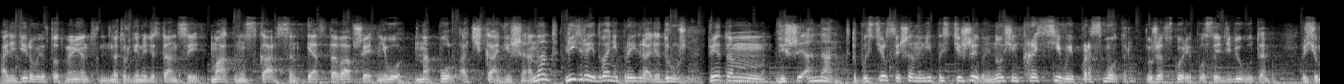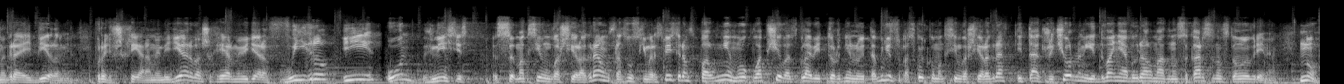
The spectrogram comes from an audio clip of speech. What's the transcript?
а лидировали в тот момент на турнирной дистанции Магнус Карсен и отстававший от него на пол очка Виши Анант, лидеры едва не проиграли дружно. При этом Виши Анант допустил совершенно непостижимый, но очень красивый просмотр уже вскоре после дебюта, причем играя белыми против Шахрияра Мамедьярова. Шахрияр Мамедьяров выиграл, и он вместе с Максимом Вашьерографом, французским росмейстером, вполне мог вообще возглавить турнирную таблицу, поскольку Максим Вашьерограф и также черными едва не обыграл Магнуса Карсена в основное время. Но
